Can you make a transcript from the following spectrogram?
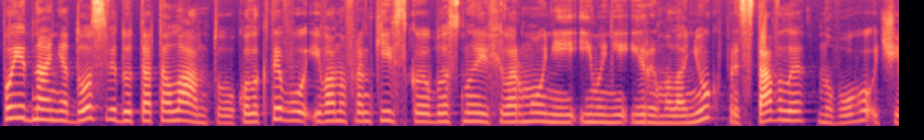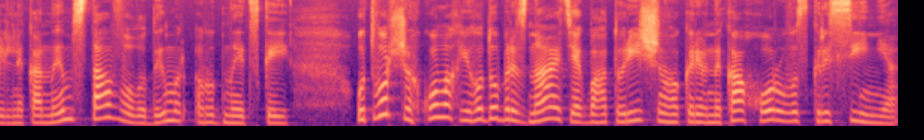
Поєднання досвіду та таланту колективу Івано-Франківської обласної філармонії імені Іри Маланюк представили нового очільника. Ним став Володимир Рудницький. У творчих колах його добре знають як багаторічного керівника хору Воскресіння.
